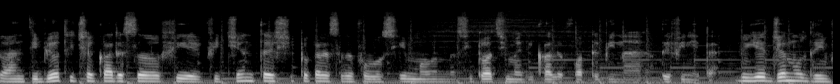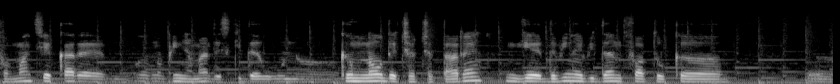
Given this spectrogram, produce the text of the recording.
antibiotice care să fie eficiente și pe care să le folosim în situații medicale foarte bine definite. E genul de informație care, în opinia mea, deschide un uh, câmp nou de de cercetare, e, devine evident faptul că uh,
